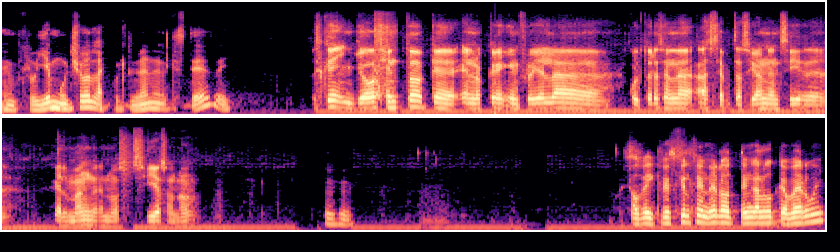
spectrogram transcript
influye mucho la cultura en la que estés, güey. Es que yo siento que en lo que influye la cultura es en la aceptación en sí de- del manga, no sé si eso, ¿no? Pues, Ok, ¿crees que el género tenga algo que ver, güey?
